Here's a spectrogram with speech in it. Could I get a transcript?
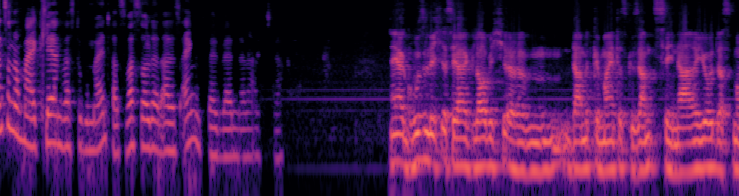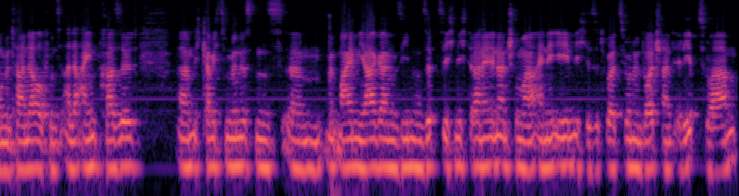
Kannst du noch mal erklären, was du gemeint hast? Was soll denn alles eingestellt werden, deiner Ansicht nach? Naja, gruselig ist ja, glaube ich, ähm, damit gemeint das Gesamtszenario, das momentan da auf uns alle einprasselt. Ähm, ich kann mich zumindest ähm, mit meinem Jahrgang 77 nicht daran erinnern, schon mal eine ähnliche Situation in Deutschland erlebt zu haben.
